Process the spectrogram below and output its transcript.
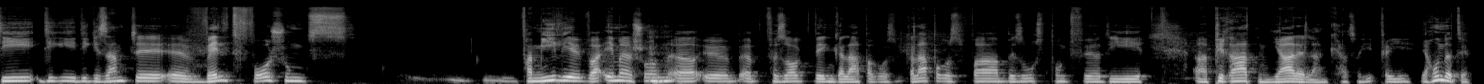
die, die, die gesamte äh, Weltforschungs Familie war immer schon mhm. äh, äh, versorgt wegen Galapagos. Galapagos war Besuchspunkt für die Piraten jahrelang, also für Jahrhunderte.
